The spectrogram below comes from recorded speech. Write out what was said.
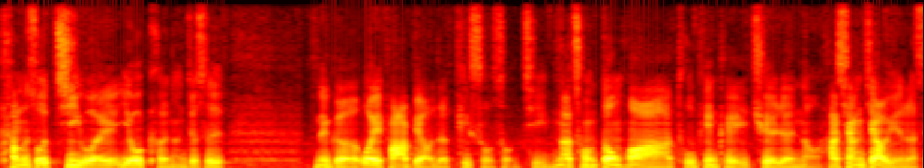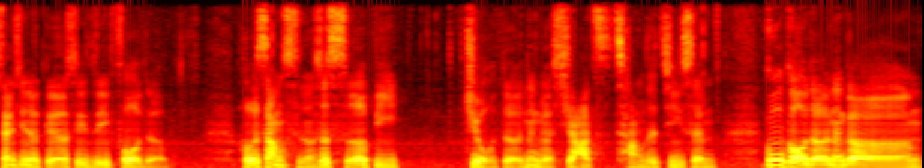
他们说极为有可能就是那个未发表的 Pixel 手机。那从动画图片可以确认哦，它相较于呢三星的 Galaxy Z Fold 的合上时呢是十二比九的那个狭长的机身。Google 的那个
